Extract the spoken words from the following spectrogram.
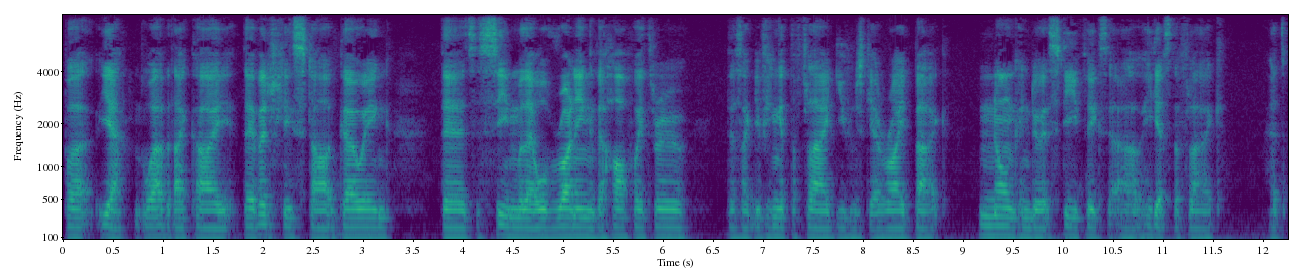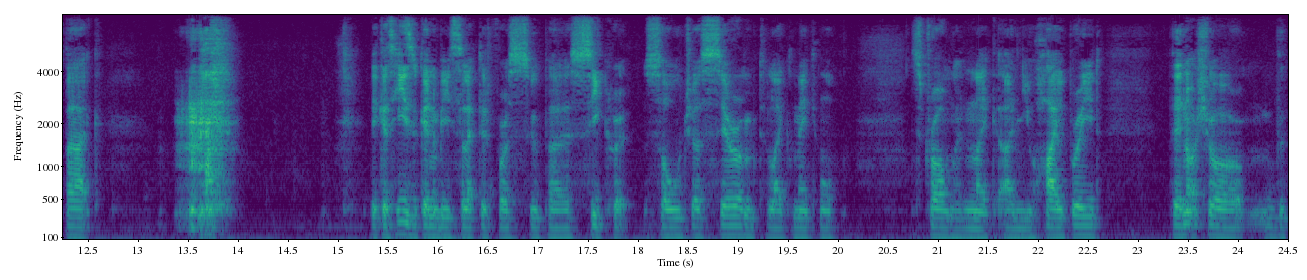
but yeah, whatever that guy, they eventually start going. There's a scene where they're all running, they're halfway through, there's like, if you can get the flag, you can just get a ride back. No one can do it. Steve figures it out. He gets the flag, heads back. because he's going to be selected for a super secret soldier serum to like make him strong and like a new hybrid. They're not sure, the,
